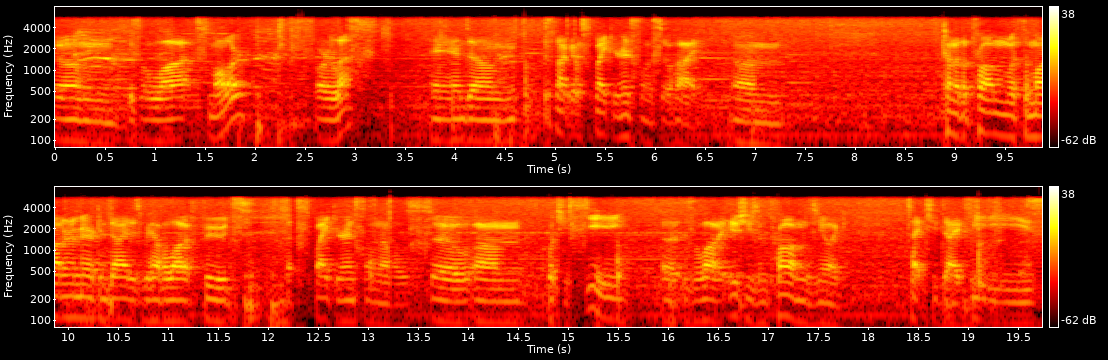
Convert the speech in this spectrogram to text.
um, is a lot smaller or less, and um, it's not going to spike your insulin so high. Um, kind of the problem with the modern American diet is we have a lot of foods that spike your insulin levels. So um, what you see uh, is a lot of issues and problems. You know, like type 2 diabetes,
